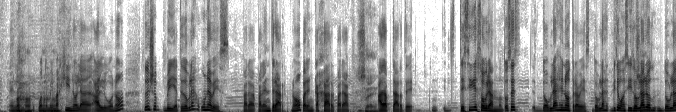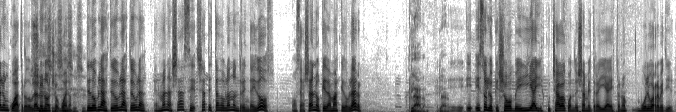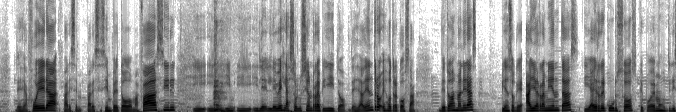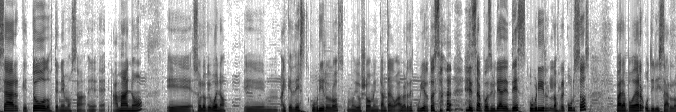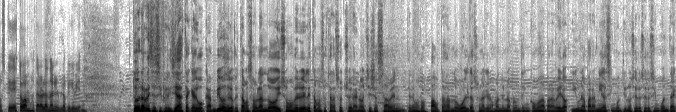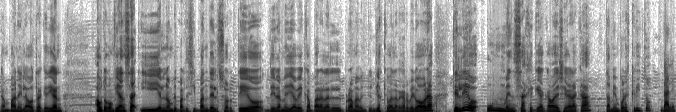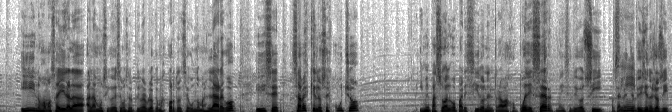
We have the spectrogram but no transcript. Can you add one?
cuando me imagino algo, ¿no? Entonces yo veía, te doblas una vez para, para entrar, ¿no? Para encajar, para adaptarte. Te sigue sobrando. Entonces doblas en otra vez. Doblas, ¿viste cuando decís doblalo, doblalo en cuatro, doblalo en ocho? bueno, te doblas, te doblas, te doblas. Hermana, ya, se, ya te estás doblando en 32. O sea, ya no queda más que doblar. Claro. Eh, eh, eso es lo que yo veía y escuchaba cuando ella me traía esto, ¿no? Vuelvo a repetir, desde afuera parece, parece siempre todo más fácil y, le, ves la solución rapidito. Desde adentro es otra cosa. De todas maneras, pienso que hay herramientas y hay recursos que podemos utilizar, que todos tenemos a, eh, mano, solo que bueno, hay que descubrirlos, como digo yo, me encanta haber descubierto esa, esa posibilidad de descubrir los recursos para poder utilizarlos, que de esto vamos a estar hablando en el bloque que viene. Toda la risas y felicidad hasta que algo cambió de lo que estamos hablando hoy. Somos Vero estamos hasta las 8 de la noche, ya saben, tenemos dos pautas dando vueltas, una que nos mande una pregunta incómoda para Vero y una para mí al 510050 de campana y la otra que digan Autoconfianza y el nombre participan del sorteo de la media beca para el programa de 21 días que va a alargar Vero ahora. Te leo un mensaje que acaba de llegar acá, también por escrito. Dale. Y nos vamos a ir a la, a la música. Hoy hacemos el primer bloque más corto, el segundo más largo. Y dice, ¿sabes que los escucho y me pasó algo parecido en el trabajo? ¿Puede ser? Me dice, digo, sí. O sea, te estoy diciendo yo sí.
